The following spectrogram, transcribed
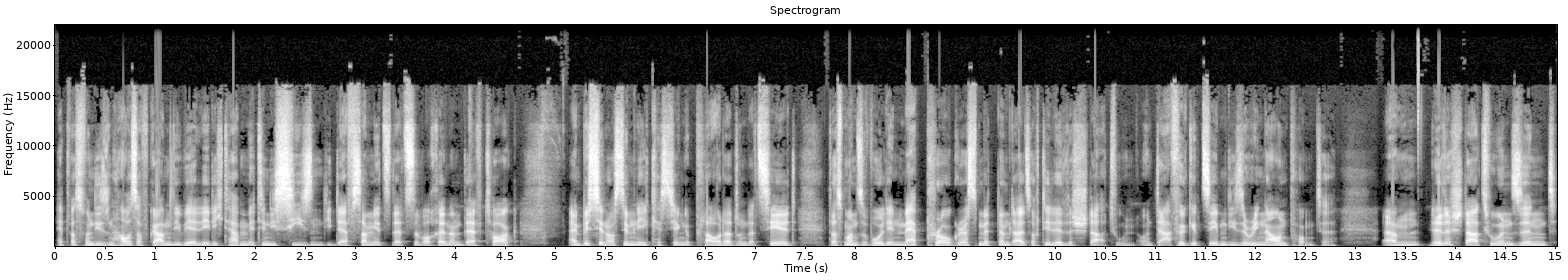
etwas von diesen Hausaufgaben, die wir erledigt haben, mit in die Season. Die Devs haben jetzt letzte Woche in einem Dev Talk ein bisschen aus dem Nähkästchen geplaudert und erzählt, dass man sowohl den Map Progress mitnimmt als auch die Lilith-Statuen. Und dafür gibt's eben diese Renown-Punkte. Ähm, Lilith-Statuen sind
